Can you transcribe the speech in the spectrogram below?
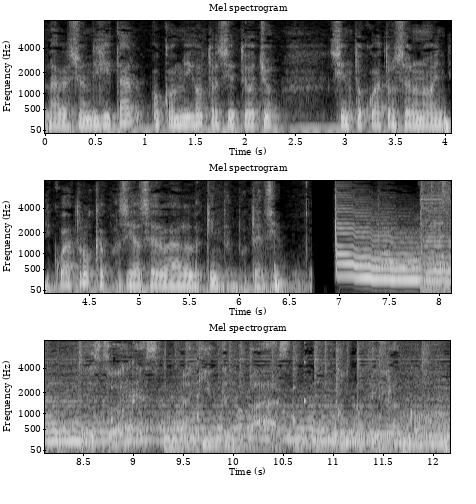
la versión digital, o conmigo 378 104094, capacidad cerebral a la quinta potencia. Esto es Aquí entre papás con Pati Franco.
